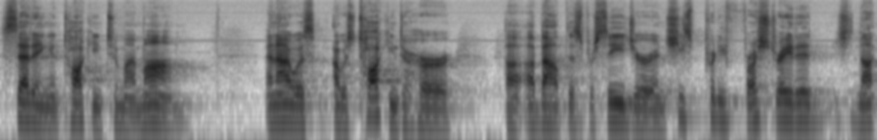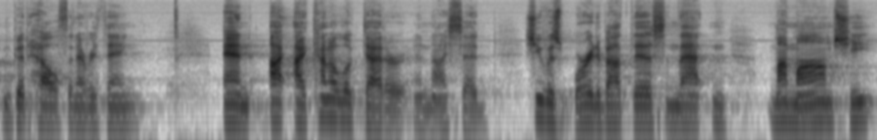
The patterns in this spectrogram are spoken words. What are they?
sitting and talking to my mom. And I was, I was talking to her uh, about this procedure, and she's pretty frustrated. She's not in good health and everything. And I, I kind of looked at her and I said, she was worried about this and that. And my mom, she,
